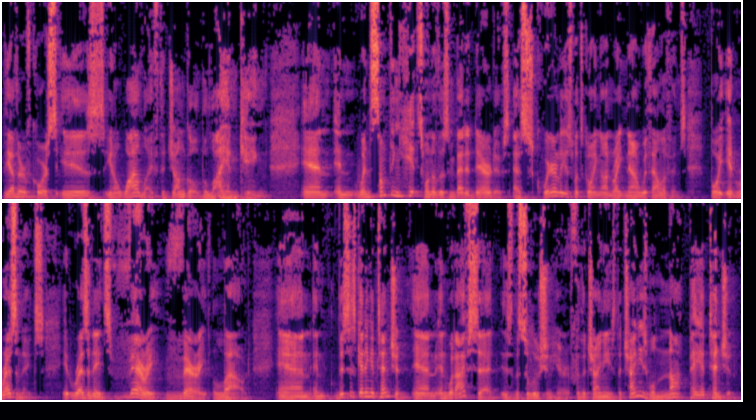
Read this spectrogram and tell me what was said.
The other, of course, is you know wildlife, the jungle, the Lion King. And, and when something hits one of those embedded narratives as squarely as what's going on right now with elephants, boy, it resonates. It resonates very, very loud. And, and this is getting attention. And, and what I've said is the solution here for the Chinese. The Chinese will not pay attention.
